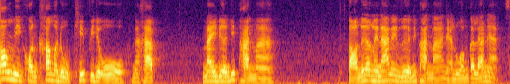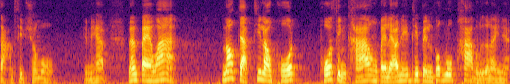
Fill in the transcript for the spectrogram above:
ต้องมีคนเข้ามาดูคลิปวิดีโอนะครับ ในเดือนที่ผ่านมา ต่อเนื่องเลยนะในเดือนที่ผ่านมาเนี่ยรวมกันแล้วเนี่ย30 ชั่วโมงเห็นไหมครับ นั่นแปลว่านอกจากที่เราโพสโพสสินค้าลงไปแล้วนี่ที่เป็นพวกรูปภาพหรืออะไรเนี่ย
